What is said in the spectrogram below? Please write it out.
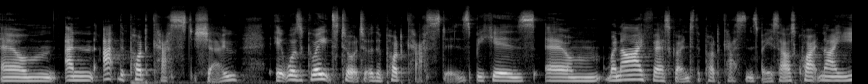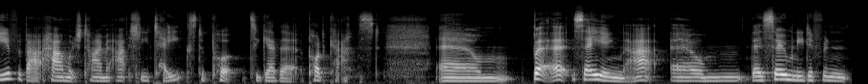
Um, and at the podcast show, it was great to talk to other podcasters because um, when I first got into the podcasting space, I was quite naive about how much time it actually takes to put together a podcast. Um, but saying that, um, there's so many different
